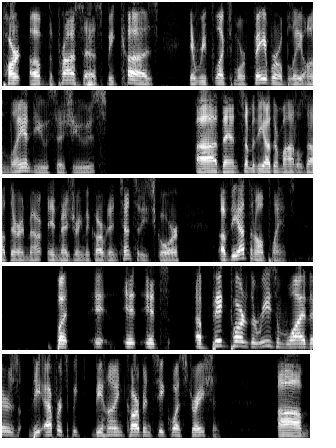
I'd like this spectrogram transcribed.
part of the process because it reflects more favorably on land use issues uh, than some of the other models out there in, in measuring the carbon intensity score of the ethanol plants. But it, it it's a big part of the reason why there's the efforts be- behind carbon sequestration. Um,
